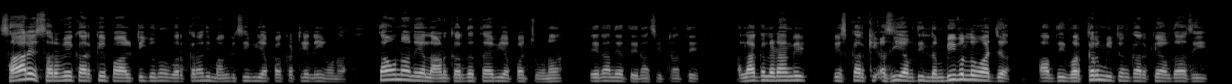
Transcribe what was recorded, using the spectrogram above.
ਸਾਰੇ ਸਰਵੇ ਕਰਕੇ ਪਾਰਟੀ ਜਦੋਂ ਵਰਕਰਾਂ ਦੀ ਮੰਗ ਸੀ ਵੀ ਆਪਾਂ ਇਕੱਠੇ ਨਹੀਂ ਹੋਣਾ, ਤਾਂ ਉਹਨਾਂ ਨੇ ਐਲਾਨ ਕਰ ਦਿੱਤਾ ਵੀ ਆਪਾਂ ਚੋਣਾਂ 13 ਦੀਆਂ 13 ਸੀਟਾਂ ਤੇ ਅਲੱਗ ਲੜਾਂਗੇ। ਇਸ ਕਰਕੇ ਅਸੀਂ ਆਪਦੀ ਲੰਬੀ ਵੱਲੋਂ ਅੱਜ ਆਪਦੀ ਵਰਕਰ ਮੀਟਿੰਗ ਕਰਕੇ ਆਪਦਾ ਅਸੀਂ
